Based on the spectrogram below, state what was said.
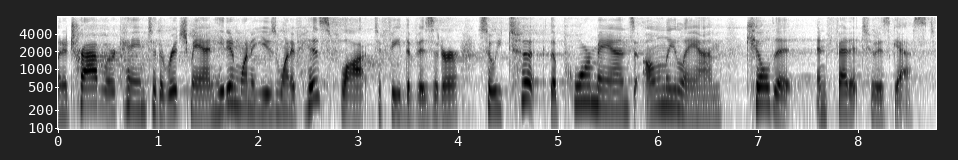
When a traveler came to the rich man, he didn't want to use one of his flock to feed the visitor, so he took the poor man's only lamb, killed it, and fed it to his guest.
